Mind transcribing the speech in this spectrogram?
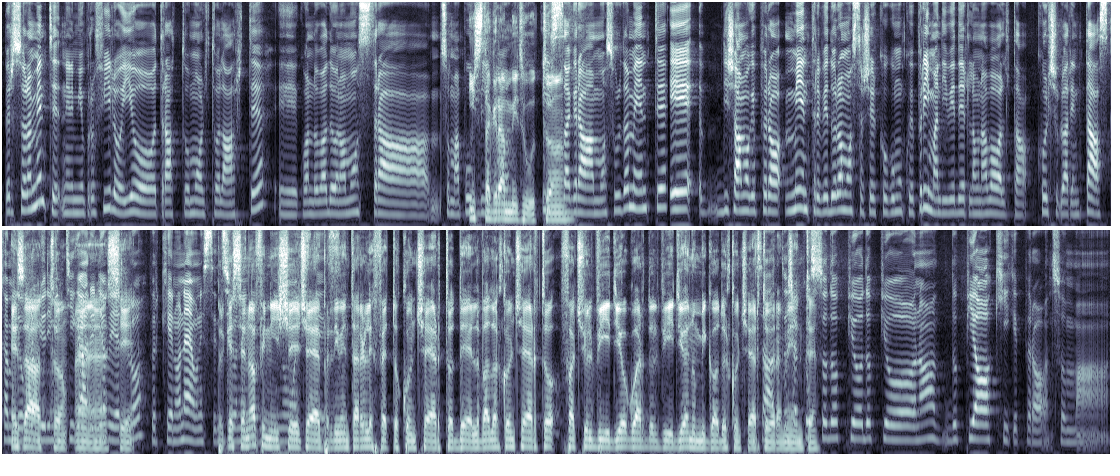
Personalmente nel mio profilo io tratto molto l'arte e quando vado a una mostra insomma pubblico Instagrammi tutto. Instagram assolutamente e diciamo che però mentre vedo la mostra cerco comunque prima di vederla una volta col cellulare in tasca mi esatto. devo proprio dimenticare eh, di averlo sì. perché non è un'estensione perché sennò finisce cioè, per diventare l'effetto concerto del vado al concerto faccio il video guardo il video e non mi godo il concerto esatto, veramente c'è questo doppio, doppio no? doppi occhi che però insomma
